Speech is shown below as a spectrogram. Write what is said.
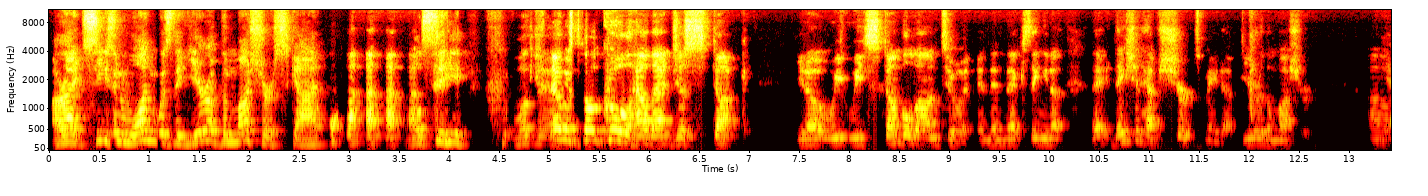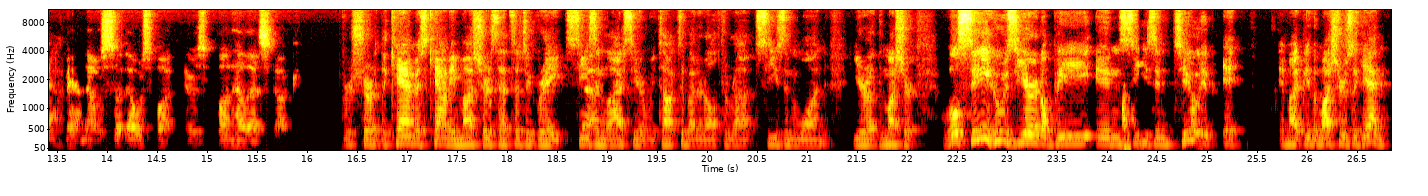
All right, season one was the year of the musher, Scott. we'll see. We'll, that was so cool how that just stuck. You know, we, we stumbled onto it. And then next thing you know, they, they should have shirts made up, You're the Musher. Um, yeah. Man, that was that was fun. It was fun how that stuck. For sure. The Camas County Mushers had such a great season yeah. last year. We talked about it all throughout season one, year of the Musher. We'll see whose year it'll be in season two. It, it, it might be the Mushers again.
